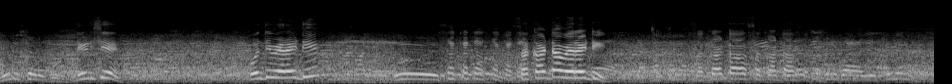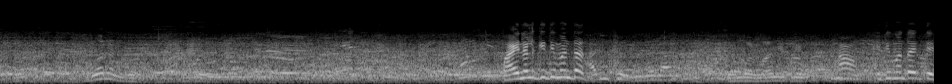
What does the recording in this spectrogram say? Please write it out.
दीडशे रुपये. दीडशे? कोणती variety Sakata Sakata. Sakata variety Sakata Sakata final किती म्हणतात? शंभर मागितले. हां किती म्हणतायत ते?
